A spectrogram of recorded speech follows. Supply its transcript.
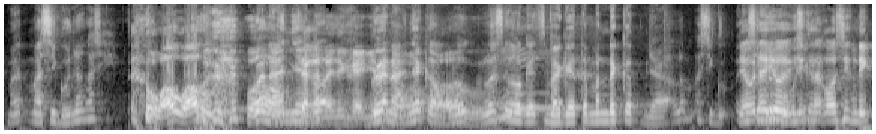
Ma- masih guna gak sih? wow wow. wow. gue nanya, Jangan gua, nanya kayak gitu. Gue nanya ke dong. lo, lo sebagai sebagai teman deketnya, lo masih Ya udah yuk kita closing dik.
